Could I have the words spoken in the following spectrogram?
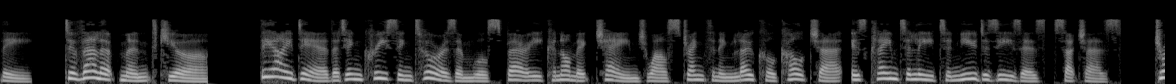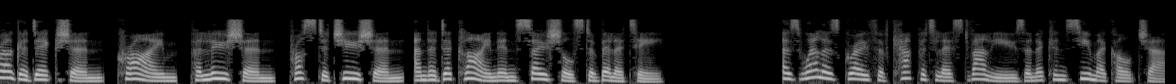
the development cure the idea that increasing tourism will spur economic change while strengthening local culture, is claimed to lead to new diseases, such as drug addiction, crime, pollution, prostitution, and a decline in social stability, as well as growth of capitalist values and a consumer culture.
